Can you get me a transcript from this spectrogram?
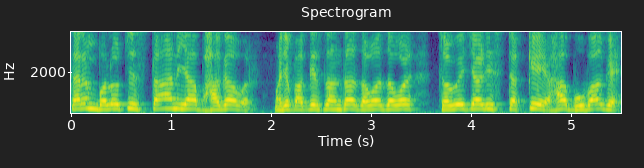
कारण बलोचिस्तान या भागावर म्हणजे पाकिस्तानचा जवळजवळ चव्वेचाळीस टक्के हा भूभाग आहे.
